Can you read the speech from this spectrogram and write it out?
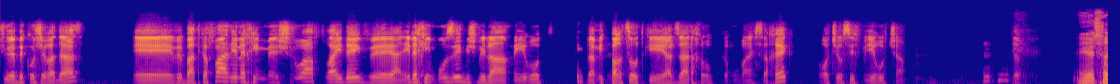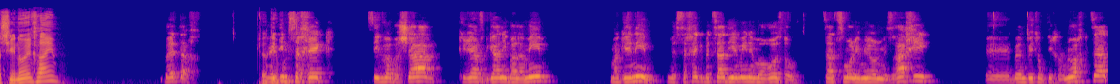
שהוא יהיה בכושר עד אז. אה, ובהתקפה אני אלך עם אה, שועה, פריידיי, ואני אלך עם מוזי בשביל המהירות והמתפרצות, כי על זה אנחנו כמובן נשחק, למרות שיוסיף מהירות שם. יש לך שינוי, חיים? בטח. קדימה. הייתי משחק סילבה בשער, קריאף דגני בלמים, מגנים, משחק בצד ימין עם מורוזוב, צד שמאל עם ליאון מזרחי, אה, בן ביטון צריך לנוח קצת,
